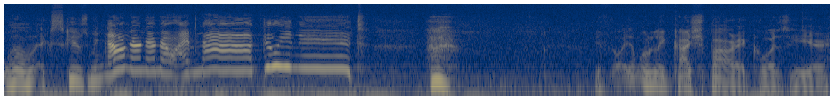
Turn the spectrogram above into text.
Well, excuse me. No, no, no, no. I'm not doing it. if only Kashparek was here.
